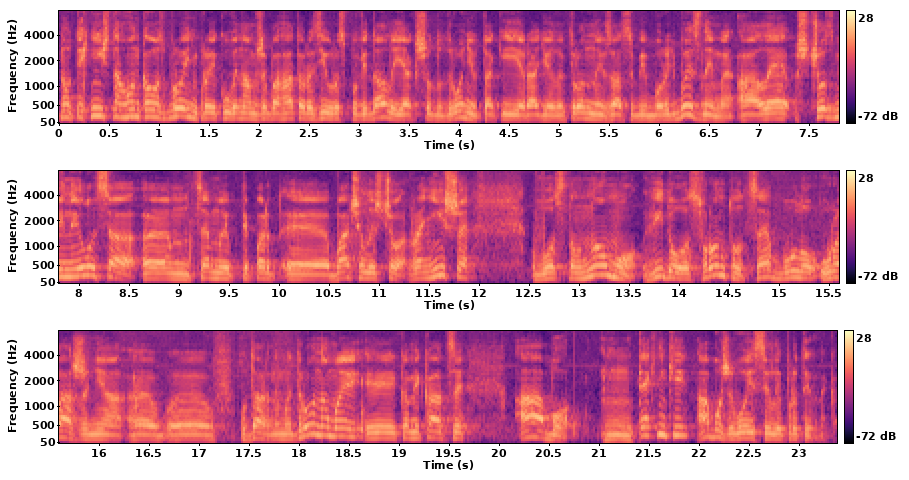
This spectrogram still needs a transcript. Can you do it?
Ну, технічна гонка озброєнь, про яку ви нам вже багато разів розповідали, як щодо дронів, так і радіоелектронних засобів боротьби з ними. Але що змінилося? Ем, Це ми тепер е, бачили, що раніше. В основному відео з фронту це було ураження е, е, ударними дронами камікадзе або техніки, або живої сили противника.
